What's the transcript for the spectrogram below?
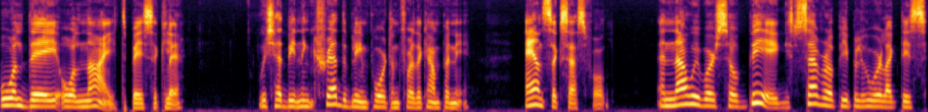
all day all night basically, which had been incredibly important for the company and successful. And now we were so big, several people who were like this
